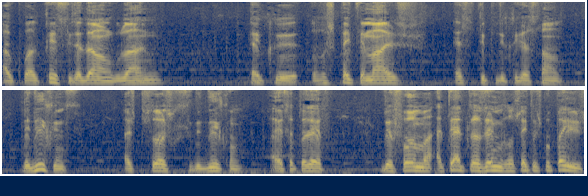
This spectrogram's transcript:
a qualquer cidadão angolano é que respeitem mais esse tipo de criação. Dediquem-se as pessoas que se dedicam a essa tarefa, de forma até a trazermos receitas para o país.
